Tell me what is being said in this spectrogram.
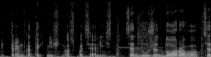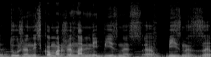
підтримка технічного спеціаліста. Це дуже дорого, це дуже низькомаржинальний бізнес. Е, Бізнес з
